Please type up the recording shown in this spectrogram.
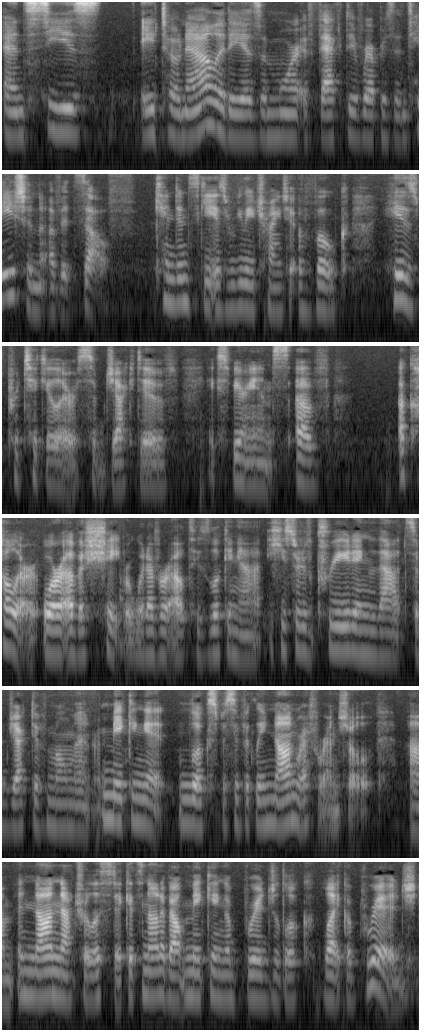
and sees atonality as a more effective representation of itself? Kandinsky is really trying to evoke his particular subjective experience of a color or of a shape or whatever else he's looking at. He's sort of creating that subjective moment, making it look specifically non referential. Um, and non naturalistic. It's not about making a bridge look like a bridge.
